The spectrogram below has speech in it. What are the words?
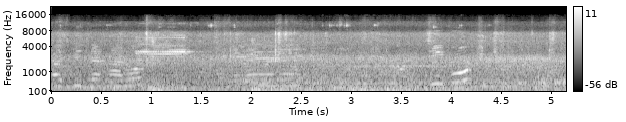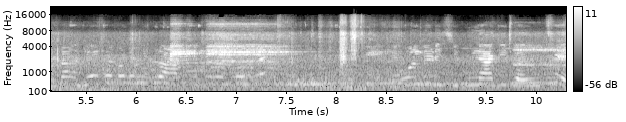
બધી જ જાતના રોપ અને ચીકુ તો તમે જોઈ શકો છો ઓલરેડી ચીકુ લાગી ગયું છે.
